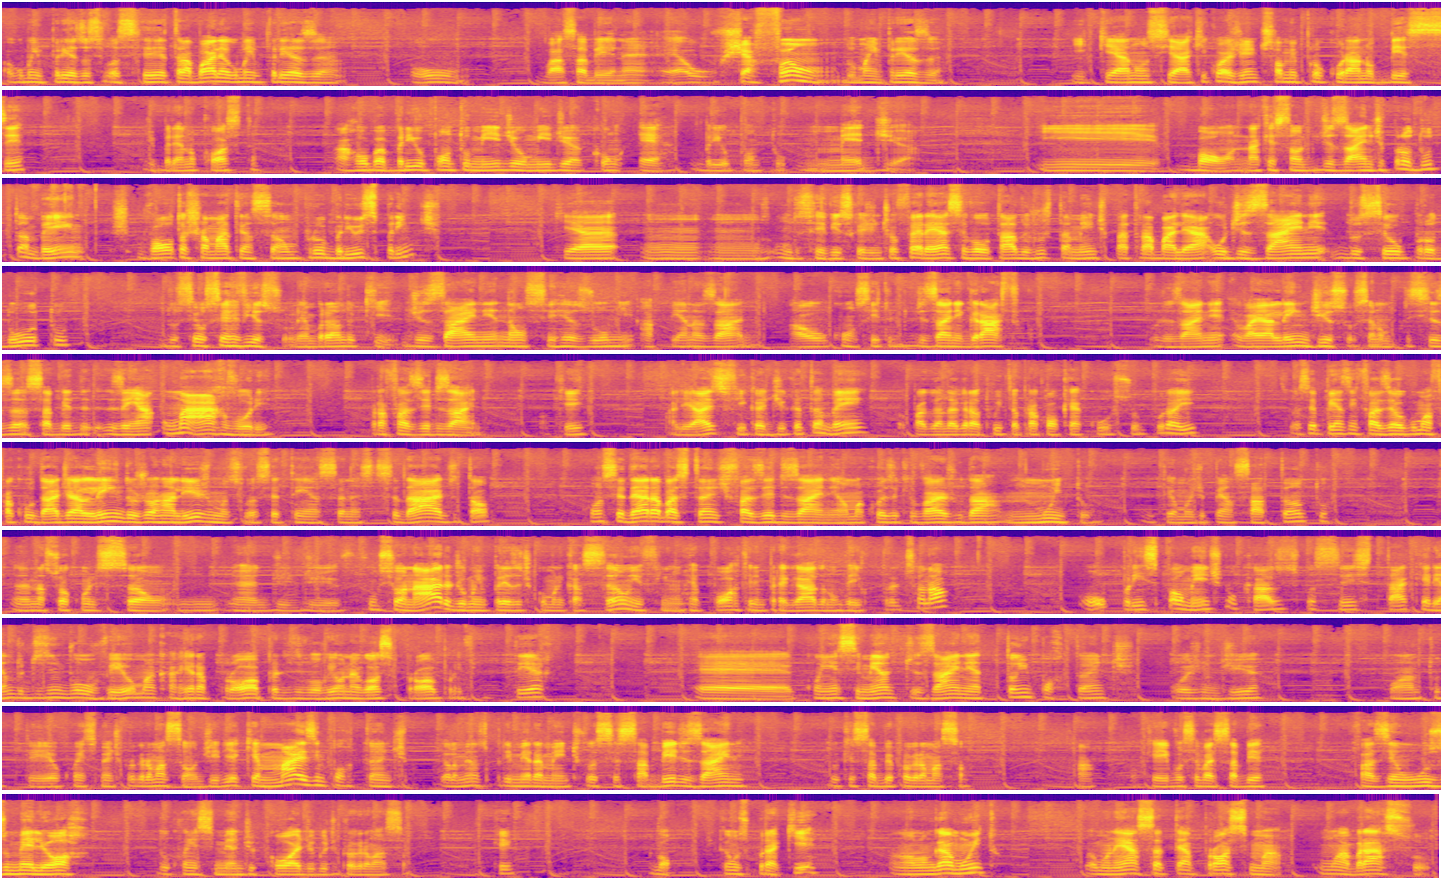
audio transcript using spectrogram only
alguma empresa, ou se você trabalha em alguma empresa, ou vá saber, né? É o chefão de uma empresa e quer anunciar aqui com a gente, só me procurar no BC de Breno Costa, arroba brio.media, ou mídia com E, brio.media. E, bom, na questão de design de produto também, volto a chamar a atenção para o Brio Sprint, que é um, um, um, dos serviços que a gente oferece, voltado justamente para trabalhar o design do seu produto, do seu serviço. Lembrando que design não se resume apenas a, ao conceito de design gráfico O design vai além disso. Você não precisa saber desenhar uma árvore para fazer design, ok? Aliás, fica a dica também, propaganda gratuita para qualquer curso por aí. Se você pensa em fazer alguma faculdade além do jornalismo, se você tem essa necessidade e tal, considera bastante fazer design. É uma coisa que vai ajudar muito em termos de pensar tanto eh, na sua condição eh, de, de, funcionário de uma empresa de comunicação, enfim, um repórter empregado num veículo tradicional, ou principalmente no caso se você está querendo desenvolver uma carreira própria, desenvolver um negócio próprio, enfim, ter é, conhecimento de design é tão importante hoje em dia quanto ter o conhecimento de programação. Eu diria que é mais importante, pelo menos primeiramente, você saber design do que saber programação. Tá? Porque aí você vai saber fazer um uso melhor do conhecimento de código de programação. Ok? Bom, ficamos por aqui. Não alongar muito, vamos nessa. Até a próxima. Um abraço.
